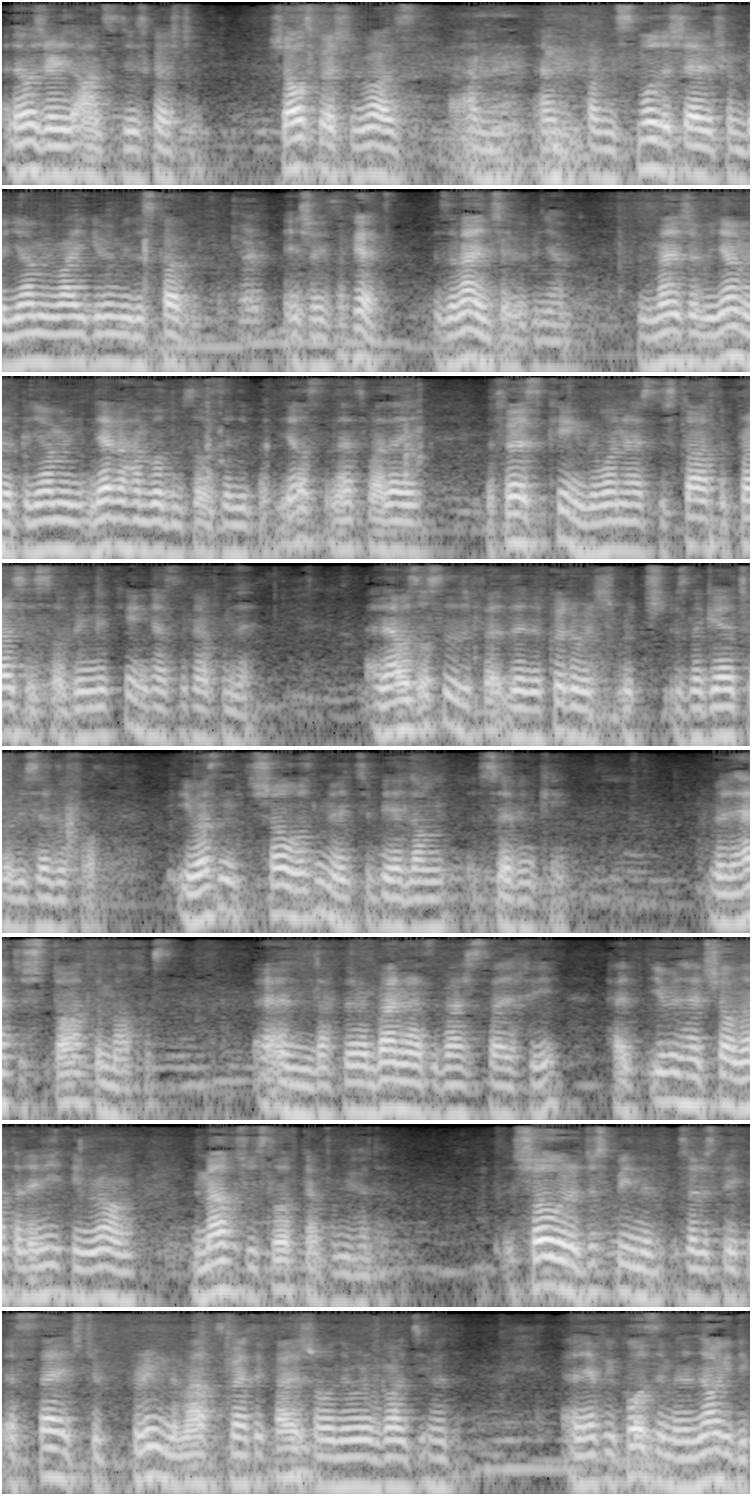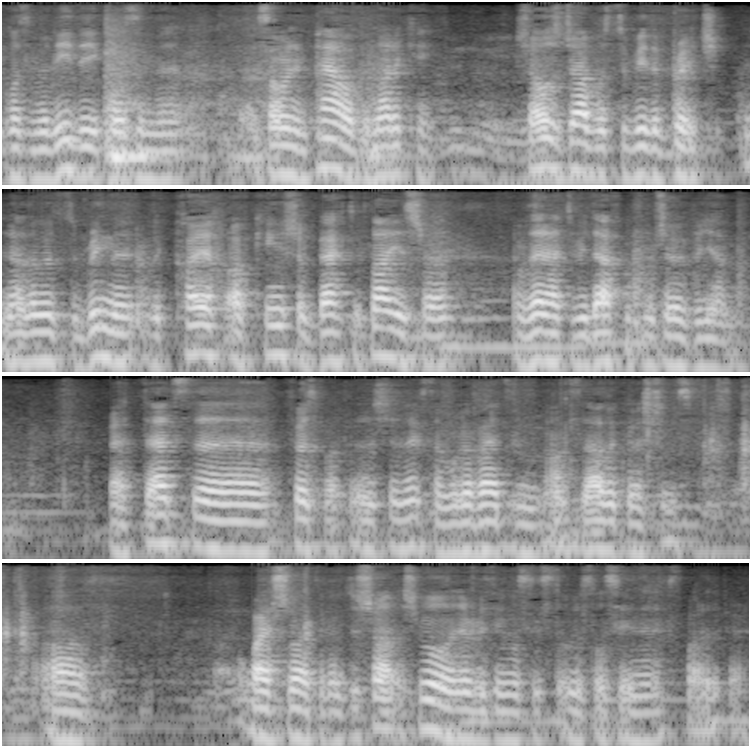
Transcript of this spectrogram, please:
and that was really the answer to his question. Shaul's question was, um, um, from the smaller Shevet from Binyamin, why are you giving me this covenant? There's a man in Shevet Binyamin. There's a man in Shevet Binyamin that Binyamin never humbled themselves to anybody else, and that's why they, the first king, the one who has to start the process of being a king, has to come from there. And that was also the, the Nakuda which, which is negated to what we said before. He wasn't, Shaul wasn't meant to be a long-serving king. But it had to start the Malchus. And like the Ramban writes in Vash had even had Shaul not done anything wrong, the Malchus would still have come from Yehuda. Shaul would have just been, so to speak, a stage to bring the Malchus back to Klal and then would have gone to Yehuda. And if he calls him an Nagid, he calls him a leader, he calls him a, someone in power, but not a king. Shaul's job was to be the bridge. In other words, to bring the, the koyach of kingship back to Klal Yisrael, and that had to be dafka from Shevet Binyamin. Right, that's the first part. Next time we'll go back and answer the other questions of why Shaul come to Shmuel and everything else we'll still see in the next part of the prayer.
